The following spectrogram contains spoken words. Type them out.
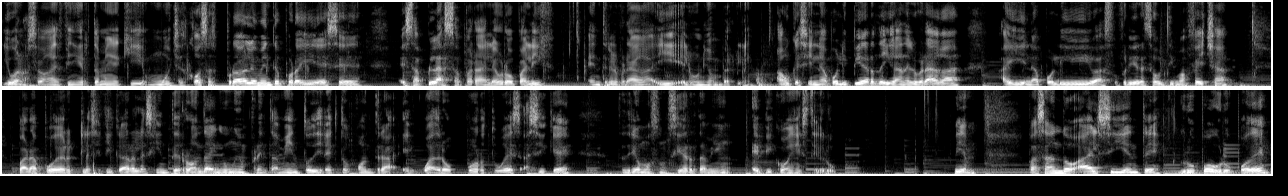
Y bueno, se van a definir también aquí muchas cosas. Probablemente por ahí ese, esa plaza para la Europa League entre el Braga y el Unión Berlín. Aunque si el Napoli pierde y gana el Braga, ahí el Napoli va a sufrir esa última fecha para poder clasificar a la siguiente ronda en un enfrentamiento directo contra el cuadro portugués. Así que tendríamos un cierre también épico en este grupo. Bien, pasando al siguiente grupo, grupo D,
